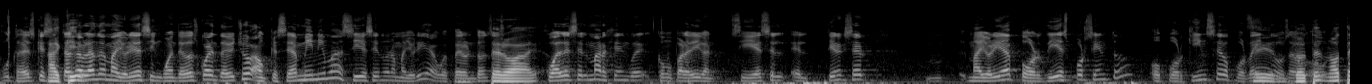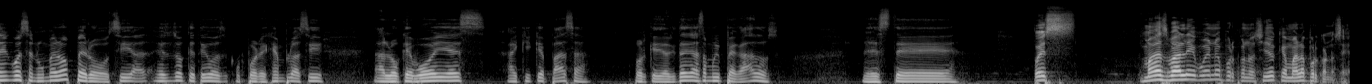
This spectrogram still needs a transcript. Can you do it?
Puta, es que si Aquí- estás hablando de mayoría de 52-48, aunque sea mínima, sigue siendo una mayoría, güey. Pero entonces... Pero hay, ¿Cuál es el margen, güey? Como para digan, si es el, el- tiene que ser mayoría por 10% o por 15 o por 20, Sí, o sea, no, te- o- no tengo ese número, pero sí, es lo que te digo. Por ejemplo, así, a lo que voy es aquí qué pasa, porque ahorita ya están muy pegados. Este, Pues más vale bueno por conocido que malo por conocer.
